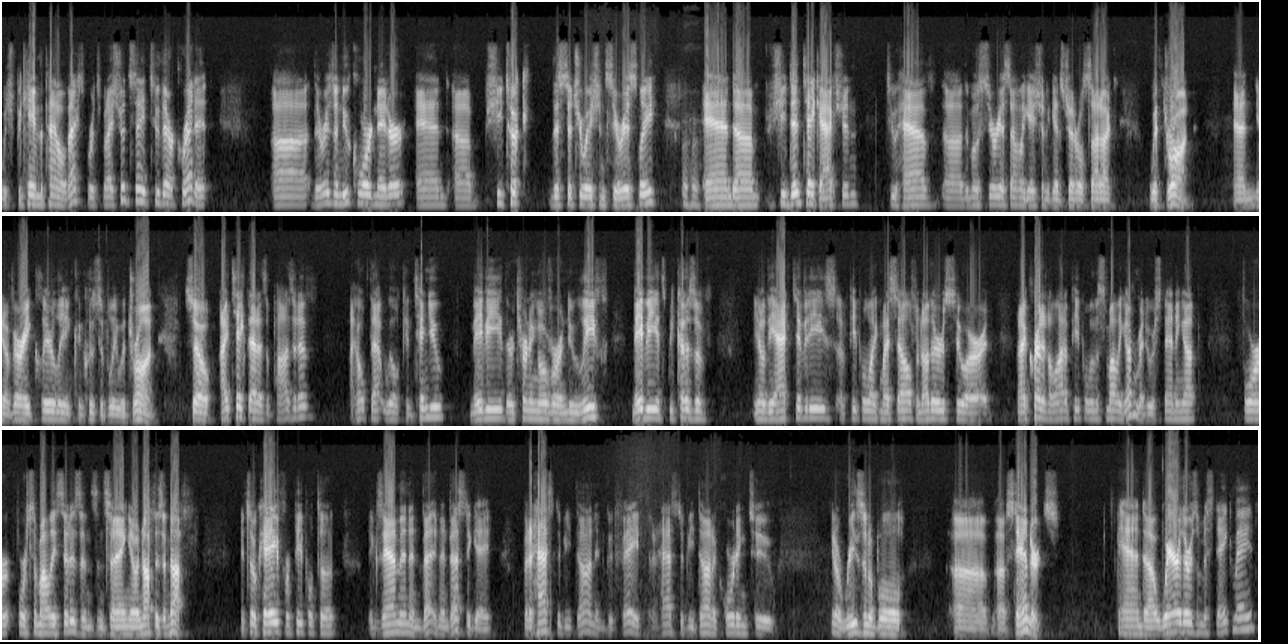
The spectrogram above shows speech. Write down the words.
which became the panel of experts. But I should say, to their credit, uh, there is a new coordinator, and uh, she took this situation seriously, mm-hmm. and um, she did take action to have uh, the most serious allegation against General Sadak withdrawn, and you know very clearly and conclusively withdrawn. So I take that as a positive. I hope that will continue. Maybe they're turning over a new leaf. Maybe it's because of you know the activities of people like myself and others who are. And I credit a lot of people in the Somali government who are standing up for for Somali citizens and saying, you know, enough is enough. It's okay for people to examine and, and investigate, but it has to be done in good faith, and it has to be done according to, you know, reasonable uh, uh, standards. And uh, where there's a mistake made,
